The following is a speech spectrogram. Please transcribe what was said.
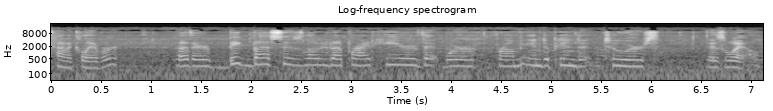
kind of clever. Other big buses loaded up right here that were from independent tours as well.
